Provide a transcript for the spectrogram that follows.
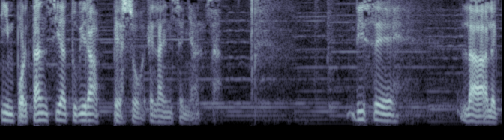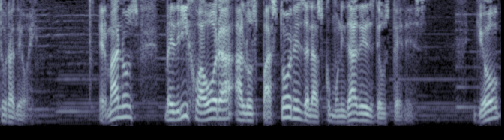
importancia, tuviera peso en la enseñanza. Dice la lectura de hoy. Hermanos, me dirijo ahora a los pastores de las comunidades de ustedes. Yo,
